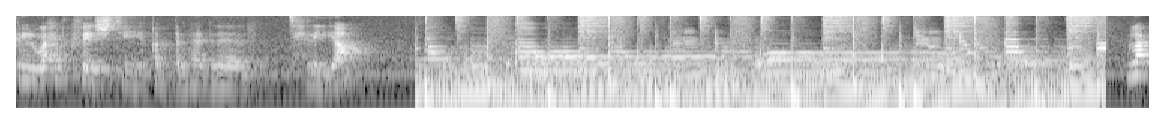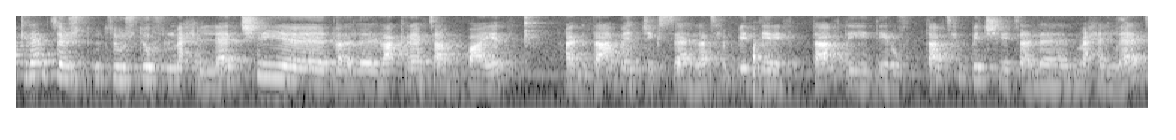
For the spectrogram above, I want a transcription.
كل واحد كفاه يشتي يقدم هذه التحليه توجدوه في المحلات تشري آه، لا كريم تاع البايض هكذا باش تجيك ساهله تحبي ديريه في الدار يديروا في الدار تحبي تشري تاع المحلات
